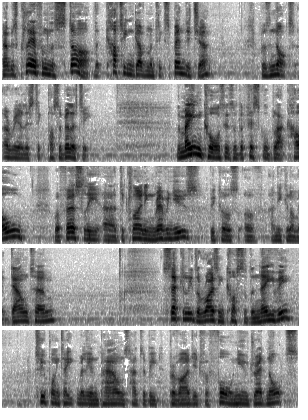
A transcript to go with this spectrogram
Now, it was clear from the start that cutting government expenditure was not a realistic possibility. The main causes of the fiscal black hole were firstly uh, declining revenues because of an economic downturn. Secondly, the rising cost of the Navy. £2.8 million had to be provided for four new dreadnoughts.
